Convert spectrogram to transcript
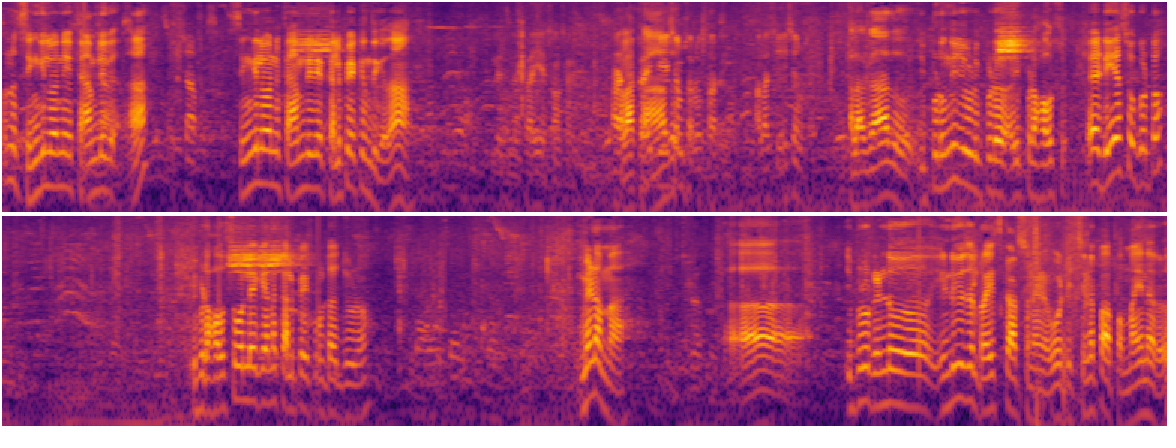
నువ్వు సింగిల్ అని ఫ్యామిలీ సింగిల్ అని ఫ్యామిలీ కలిపేకింది కదా. ట్రై చేస్తాం సార్. అలా ట్రై కాదు. చేసాం సార్ ఒకసారి. అలా చేసాం సార్. అలా కాదు. ఇప్పుడు ఉంది చూడు ఇప్పుడు ఇప్పుడు హౌస్ ఏ డిఎస్ఓ కొట్టు. ఇప్పుడు హౌస్ హోల్డ్లోకైనా కలిపేకుంటుంది చూడు. మేడమ్ ఆ, ఇప్పుడు రెండు ఇండివిజువల్ రైస్ కార్డ్స్ ఉన్నాయి. ఒకటి చిన్న పాప మైనరు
